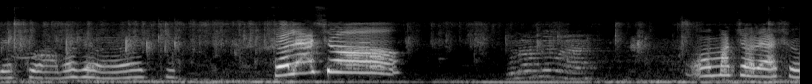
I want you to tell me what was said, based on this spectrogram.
দেখো আবার হাত। চলে আসো। ও মা, চলে আসো।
